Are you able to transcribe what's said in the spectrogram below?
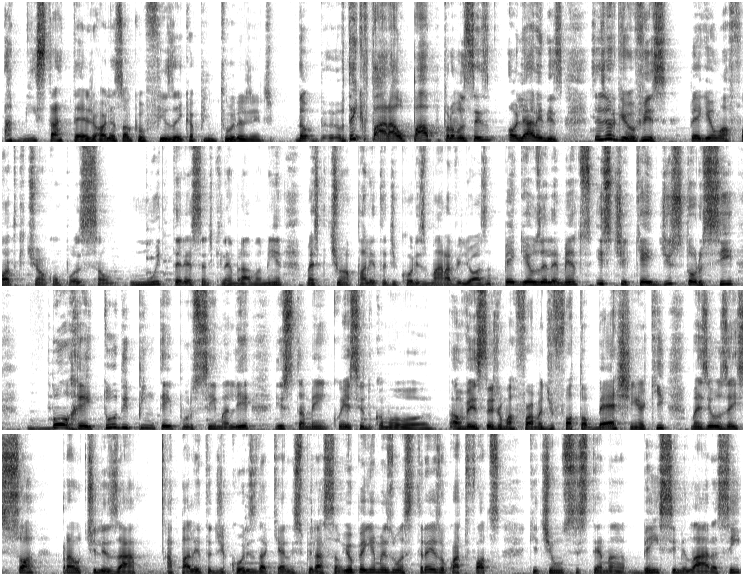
a minha estratégia. Olha só o que eu fiz aí com a pintura, gente. Não, eu tenho que parar o papo para vocês olharem nisso. Vocês viram o que eu fiz? Peguei uma foto que tinha uma composição muito interessante que lembrava a minha, mas que tinha uma paleta de cores maravilhosa. Peguei os elementos, estiquei, distorci, borrei tudo e pintei por cima ali. Isso também conhecido como... talvez seja uma forma de photobashing aqui, mas eu usei só para utilizar a paleta de cores daquela inspiração. E eu peguei mais umas três ou quatro fotos que tinham um sistema bem similar assim,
